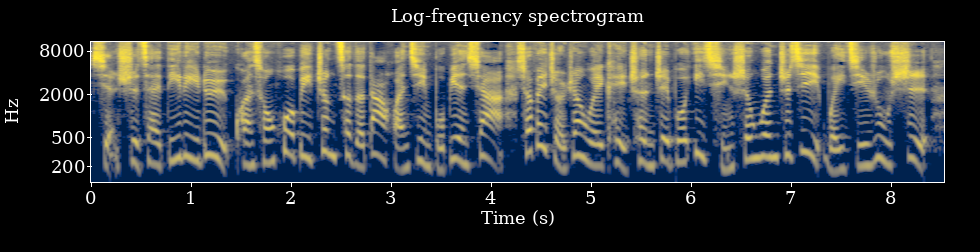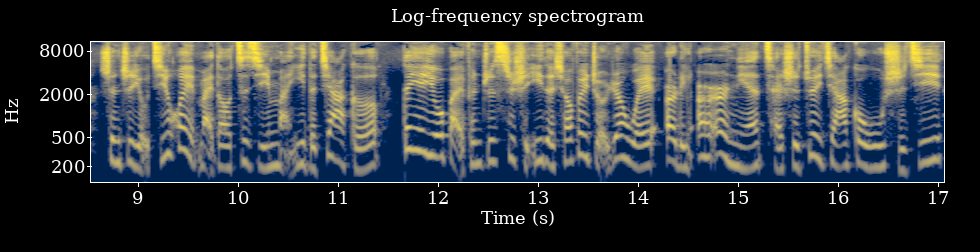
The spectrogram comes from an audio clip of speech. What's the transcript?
显示在低利率、宽松货币政策的大环境不变下，消费者认为可以趁这波疫情升温之际，危机入市，甚至有机会买到自己满意的价格。但也有百分之四十一的消费者认为，二零二二年才是最佳购物时机，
